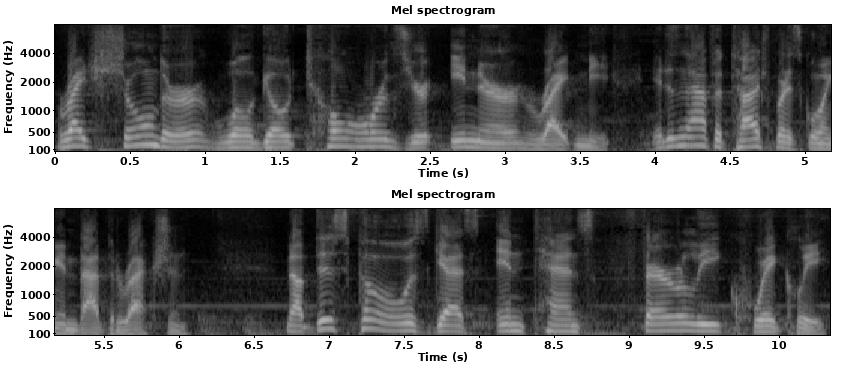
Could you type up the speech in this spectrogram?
right shoulder will go towards your inner right knee. It doesn't have to touch, but it's going in that direction. Now, this pose gets intense fairly quickly.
